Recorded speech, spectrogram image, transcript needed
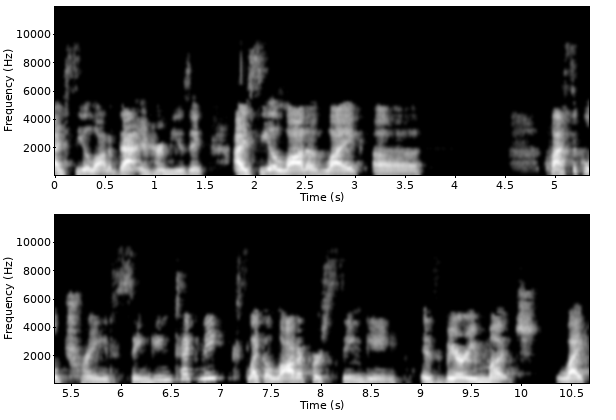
I see a lot of that in her music. I see a lot of like uh classical trained singing techniques. Like a lot of her singing is very much like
